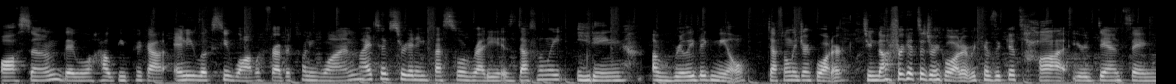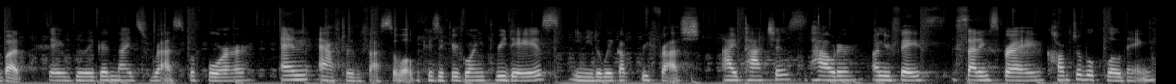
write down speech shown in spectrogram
awesome. They will help you pick out any looks you want with Forever 21. My tips for getting festival ready is definitely eating a really big meal. Definitely drink water. Do not forget to drink water because it gets hot, you're dancing, but a really good night's rest before and after the festival because if you're going three days, you need to wake up refreshed. Eye patches, powder on your face, setting spray, comfortable clothing.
